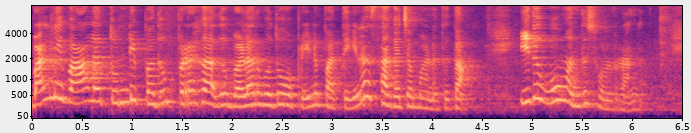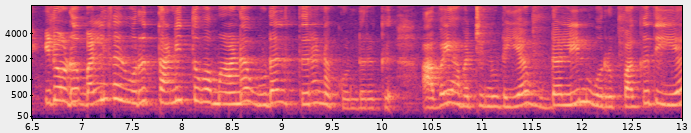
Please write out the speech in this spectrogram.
வள்ளி வாழை துண்டிப்பதும் பிறகு அது வளர்வதும் அப்படின்னு பார்த்தீங்கன்னா சகஜமானது தான் இதுவும் வந்து சொல்கிறாங்க இதோடு வள்ளிகள் ஒரு தனித்துவமான உடல் திறனை கொண்டிருக்கு. அவை அவற்றினுடைய உடலின் ஒரு பகுதியை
